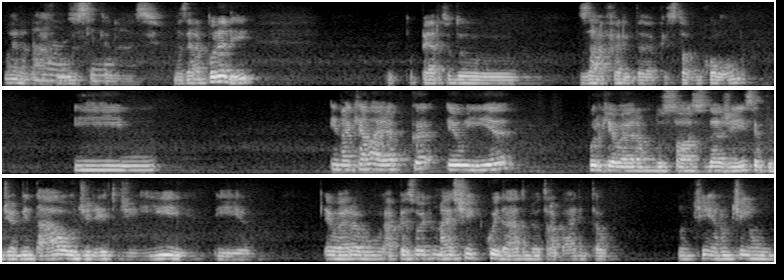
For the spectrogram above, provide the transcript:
Não era na rua Santo Inácio mas era por ali perto do Zafari da Cristóvão Colombo. E, e naquela época eu ia, porque eu era um dos sócios da agência, eu podia me dar o direito de ir, e eu era a pessoa que mais tinha que cuidar do meu trabalho, então não tinha, não tinha um,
